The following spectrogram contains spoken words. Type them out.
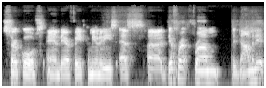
circles and their faith communities as uh, different from the dominant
